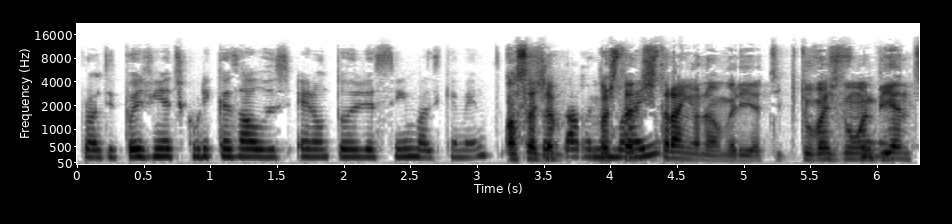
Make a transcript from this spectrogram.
Pronto, e depois vim a descobrir que as aulas eram todas assim, basicamente. Ou seja, bastante meio. estranho, não, Maria? Tipo, tu vens de um ambiente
